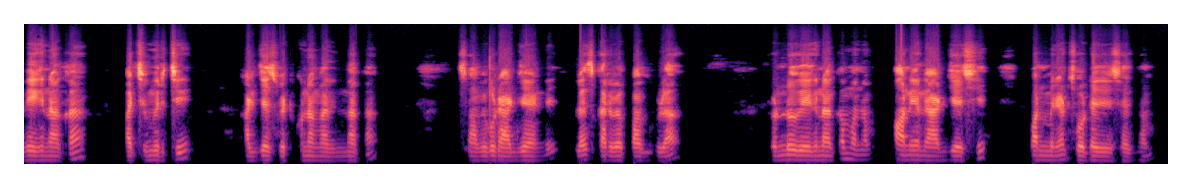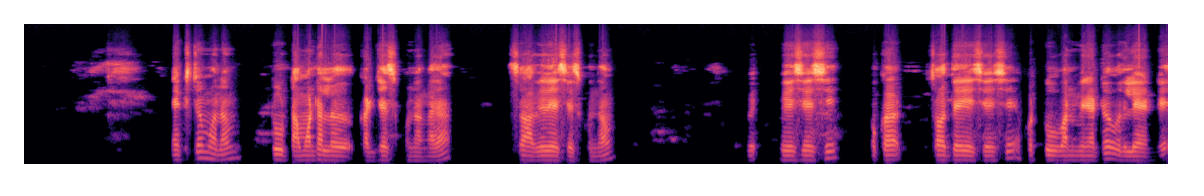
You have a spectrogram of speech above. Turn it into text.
వేగినాక పచ్చిమిర్చి కట్ చేసి పెట్టుకున్నాం కదా ఇందాక. సో అవి కూడా యాడ్ చేయండి. ప్లస్ కరివేపాకు కూడా. రెండు వేగినాక మనం ఆనియన్ యాడ్ చేసి వన్ మినిట్ సోటే చేసేద్దాం. నెక్స్ట్ మనం టూ టమాటాలు కట్ చేసుకున్నాం కదా. సో అవి వేసేసుకుందాం. వేసేసి ఒక సోతే చేసేసి ఒక టూ వన్ మినిట్ వదిలేయండి.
